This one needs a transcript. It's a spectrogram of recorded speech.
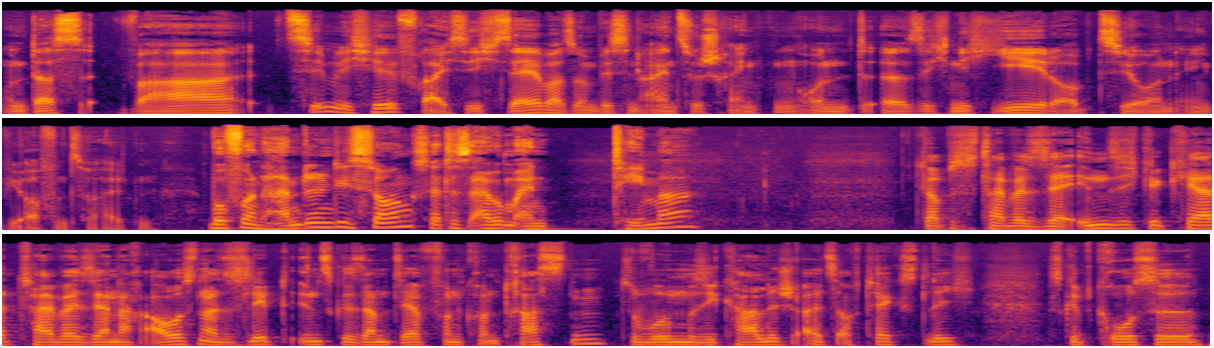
Und das war ziemlich hilfreich, sich selber so ein bisschen einzuschränken und äh, sich nicht jede Option irgendwie offen zu halten. Wovon handeln die Songs? Hat das Album ein Thema? Ich glaube, es ist teilweise sehr in sich gekehrt, teilweise sehr nach außen. Also es lebt insgesamt sehr von Kontrasten, sowohl musikalisch als auch textlich. Es gibt große,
